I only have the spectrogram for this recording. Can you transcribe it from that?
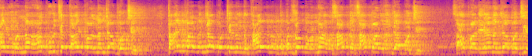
ஆய்வு பண்ணா குடிச்ச தாய்ப்பால் நஞ்சா போச்சு? தாய்ப்பால் நஞ்சா போச்சு அந்த தாயை பரிசோதனை பண்ணா அவன் சாப்பிட்ட சாப்பாடு நஞ்சா போச்சு. சாப்பாடு ஏன் நஞ்சா போச்சு?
